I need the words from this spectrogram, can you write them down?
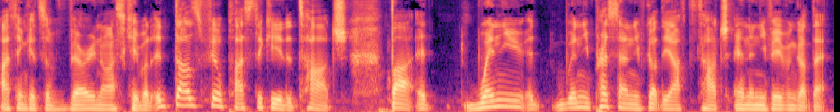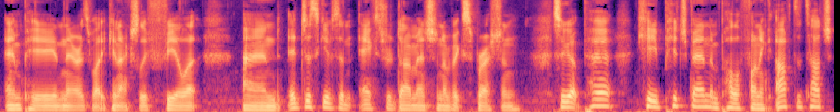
I think it's a very nice keyboard. It does feel plasticky to touch, but it when you it, when you press down, you've got the aftertouch, and then you've even got the MP in there as well. You can actually feel it, and it just gives an extra dimension of expression. So you've got per key pitch bend and polyphonic aftertouch,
